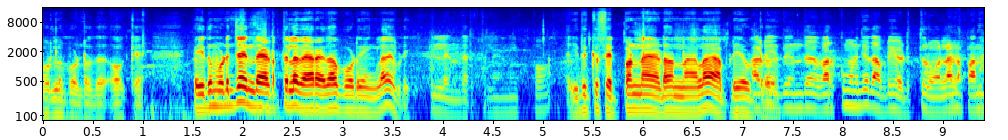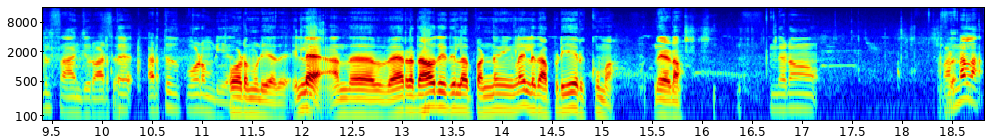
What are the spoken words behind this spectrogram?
ஊரில் போடுறது ஓகே இப்போ இது முடிஞ்சால் இந்த இடத்துல வேறு ஏதாவது போடுவீங்களா? எப்படி? இல்லை இந்த இடத்துல இப்போ இதுக்கு செட் பண்ண இடம்னால அப்படியே விட்டுரு அப்படியே இது இந்த ஒர்க் முடிஞ்சது அப்படியே எடுத்துருவோம். இல்லைன்னா பந்தல் சாஞ்சிரும். அடுத்த அடுத்தது போட முடியாது. போட முடியாது. இல்லை அந்த வேற ஏதாவது இதில் பண்ணுவீங்களா? இல்லை அப்படியே இருக்குமா இந்த இடம்? இந்த இடம் பண்ணலாம்.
